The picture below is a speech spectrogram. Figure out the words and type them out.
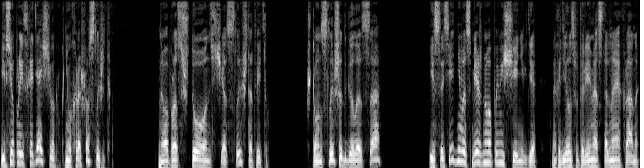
и все происходящее вокруг него хорошо слышит. На вопрос, что он сейчас слышит, ответил, что он слышит голоса из соседнего смежного помещения, где находилась в это время остальная охрана,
